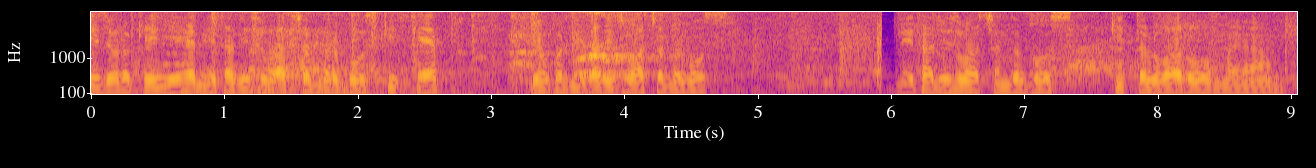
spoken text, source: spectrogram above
ये जो रखे ये है नेताजी सुभाष चंद्र बोस की कैप। ये ऊपर नेताजी सुभाष चंद्र बोस। नेताजी सुभाष चंद्र बोस की तलवार और में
